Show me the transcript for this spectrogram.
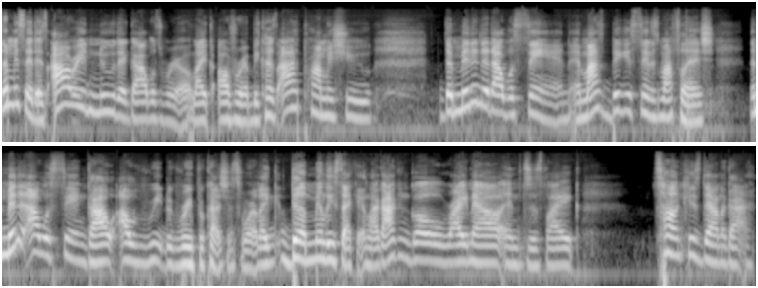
let me say this. I already knew that God was real, like off real, because I promise you, the minute that I was sin, and my biggest sin is my flesh. The minute I was sin, God, I would read the repercussions for it, like the millisecond. Like I can go right now and just like tongue kiss down a guy,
